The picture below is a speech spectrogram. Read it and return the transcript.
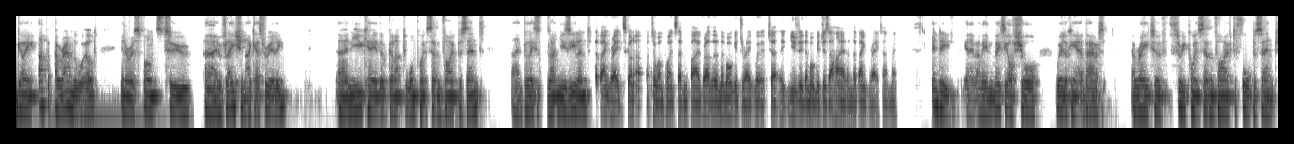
going up around the world in a response to uh, inflation, I guess, really. Uh, in the UK, they've gone up to 1.75%. Uh, in places like New Zealand. The bank rate's gone up to 1.75 rather than the mortgage rate, which uh, usually the mortgages are higher than the bank rate, aren't they? Indeed. You know, I mean, basically offshore, we're looking at about a rate of 3.75 to 4%,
